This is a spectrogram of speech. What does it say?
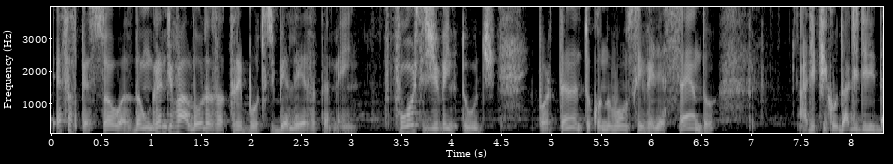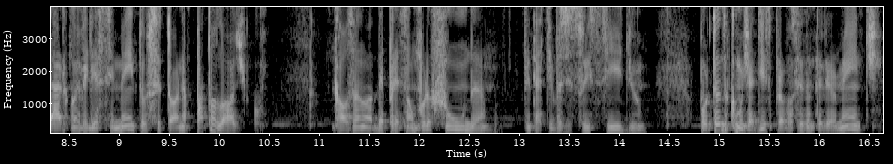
Essas pessoas dão um grande valor aos atributos de beleza também, força e juventude. Portanto, quando vão se envelhecendo, a dificuldade de lidar com o envelhecimento se torna patológico, causando uma depressão profunda, tentativas de suicídio. Portanto, como já disse para vocês anteriormente,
